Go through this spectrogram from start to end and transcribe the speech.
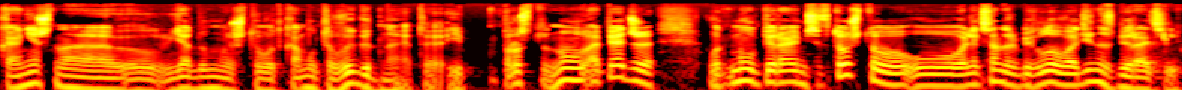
конечно, я думаю, что вот кому-то выгодно это. И просто, ну, опять же, вот мы упираемся в то, что у Александра Беглова один избиратель,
